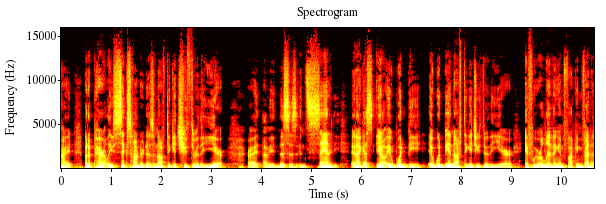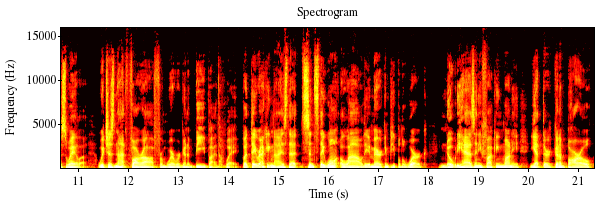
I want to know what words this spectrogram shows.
right? But apparently 600 is enough to get you through the year right? I mean, this is insanity. And I guess, you know, it would be, it would be enough to get you through the year if we were living in fucking Venezuela, which is not far off from where we're going to be, by the way. But they recognize that since they won't allow the American people to work, nobody has any fucking money, yet they're going to borrow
